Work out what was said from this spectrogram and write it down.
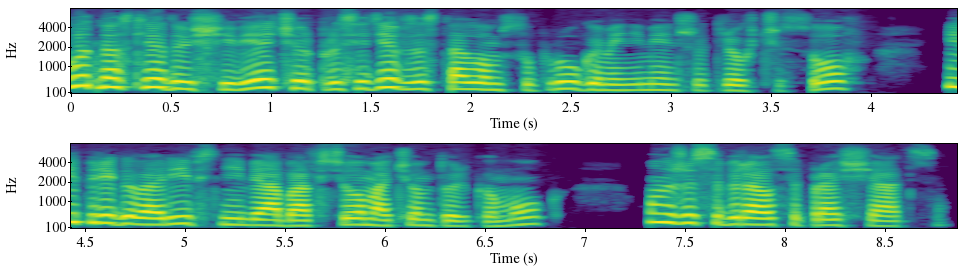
И вот на следующий вечер, просидев за столом с супругами не меньше трех часов и переговорив с ними обо всем, о чем только мог, он уже собирался прощаться,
